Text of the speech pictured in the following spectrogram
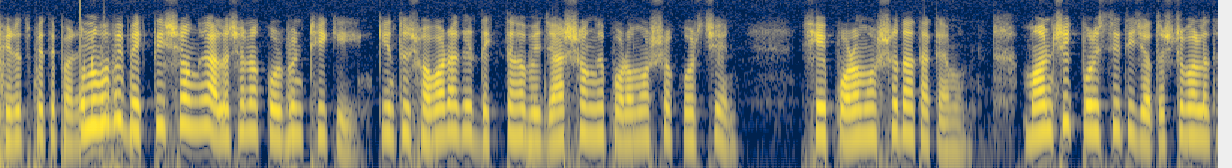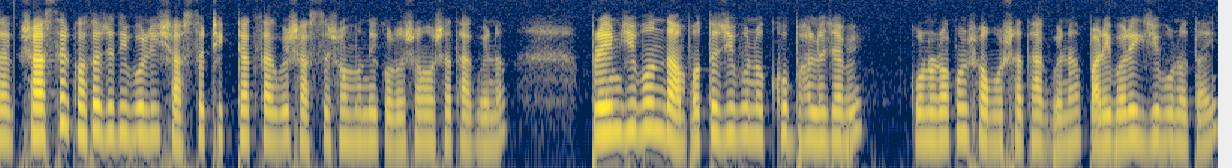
ফেরত পেতে পারে। অনুভবী ব্যক্তির সঙ্গে আলোচনা করবেন ঠিকই, কিন্তু সবার আগে দেখতে হবে যার সঙ্গে পরামর্শ করছেন সেই পরামর্শদাতা কেমন? মানসিক পরিস্থিতি যথেষ্ট ভালো থাকবে স্বাস্থ্যের কথা যদি বলি, স্বাস্থ্য ঠিকঠাক থাকবে, স্বাস্থ্য সম্বন্ধে কোনো সমস্যা থাকবে না। প্রেম জীবন, দাম্পত্য জীবনও খুব ভালো যাবে, কোনো রকম সমস্যা থাকবে না, পারিবারিক জীবনও তাই।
